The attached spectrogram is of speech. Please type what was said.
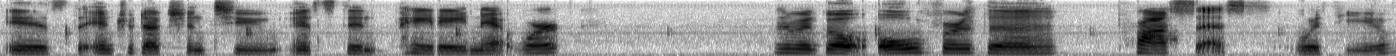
is the introduction to Instant Payday Network. I'm going to go over the process with you.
